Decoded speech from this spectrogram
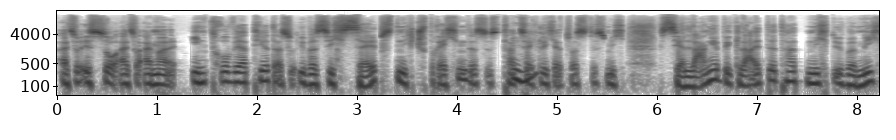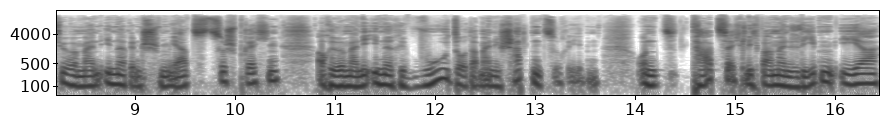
also ist so, also einmal introvertiert, also über sich selbst nicht sprechen. Das ist tatsächlich mhm. etwas, das mich sehr lange begleitet hat, nicht über mich, über meinen inneren Schmerz zu sprechen, auch über meine innere Wut oder meine Schatten zu reden. Und tatsächlich war mein Leben eher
